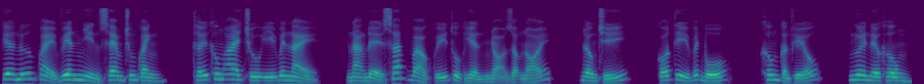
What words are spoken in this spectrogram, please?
Kia nữ quẩy viên nhìn xem chung quanh, thấy không ai chú ý bên này, nàng để sát vào Quý Thục Hiền nhỏ giọng nói, đồng chí, có tỷ vết bố, không cần phiếu, ngươi nếu không.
